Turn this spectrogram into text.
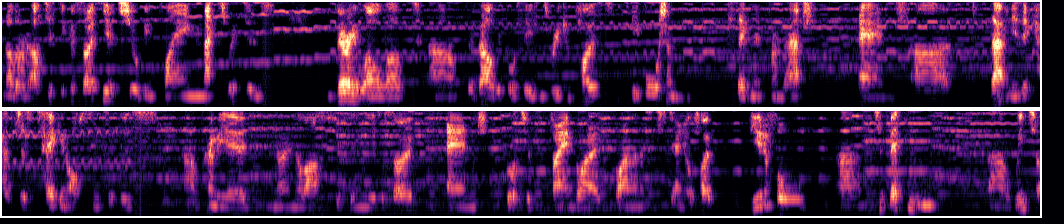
another artistic associate. She'll be playing Max Richter's very well loved um, Vivaldi Four Seasons Recomposed, the autumn segment from that, and uh, that music has just taken off since it was um, premiered, you know, in the last 15 years or so, and brought to fame by violinist Daniel Hope. Beautiful um, Tibetan uh, winter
